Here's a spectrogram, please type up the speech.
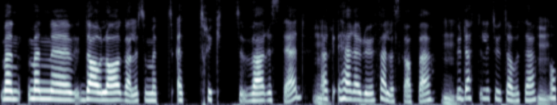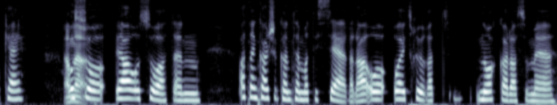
Men, men eh, da å lage liksom et, et trygt værested Mm. her, her er du i fellesskapet. Mm. Du detter litt ut av og til. Mm. OK. Og så ja, at en at en kanskje kan tematisere det. Og, og jeg tror at noe av det som er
